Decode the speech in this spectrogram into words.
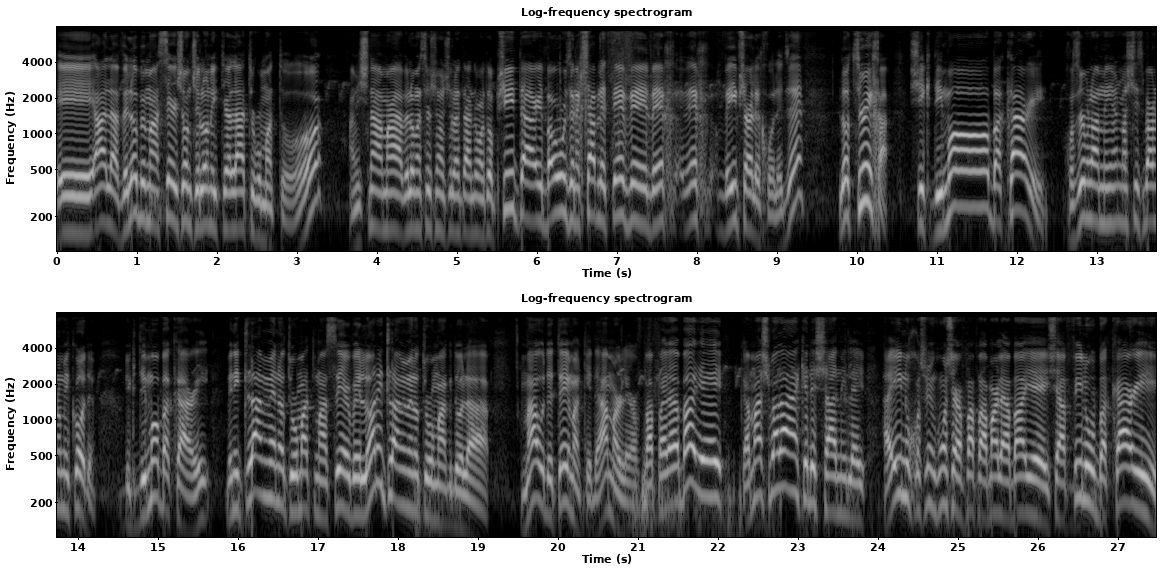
אה, הלאה, ולא במעשר ראשון שלא נתעלה תרומתו, המשנה אמרה ולא מעשר ראשון שלא נתעלה תרומתו, פשיטא, הרי ברור זה נחשב לתבל ואיך, ואיך, ואי אפשר לאכול את זה, לא צריכה, שהקדימו בקרי, חוזרים למה שהסברנו מקודם, הקדימו בקרי, ונתלה ממנו תרומת מעשר, ולא נתלה ממנו תרומה גדולה. מהו דתימה כדאמר לרב פאפא לאביי, כמה שמלן כדשני לי. היינו חושבים, כמו שרב פאפא אמר לאביי, שאפילו בקרי,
